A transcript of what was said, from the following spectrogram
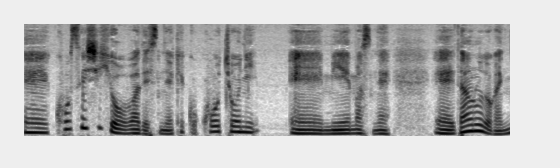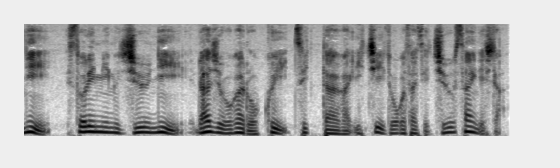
えー、構成指標はですね、結構好調にえー、見えますね、えー、ダウンロードが2位、ストリーミング12位、ラジオが6位、ツイッターが1位、動画再生13位でした。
